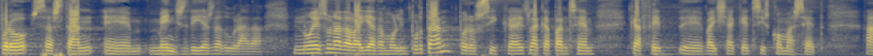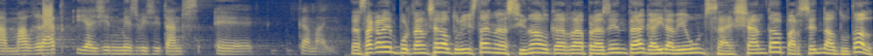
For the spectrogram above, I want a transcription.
però s'estan eh, menys dies de durada. No és una davallada molt important, però sí que és la que pensem que ha fet eh, baixar aquest 6,7, eh, malgrat hi hagin més visitants eh, que mai. Destaca la importància del turista nacional, que representa gairebé un 60% del total.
